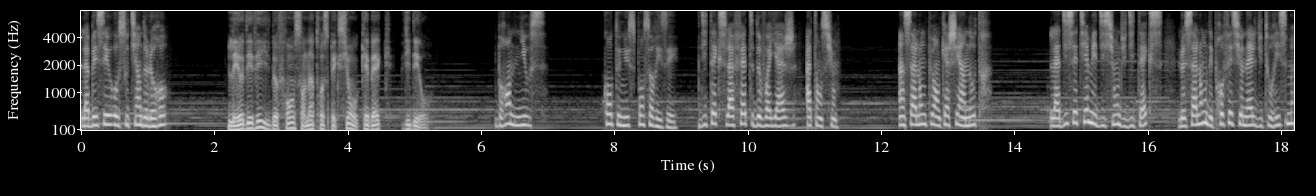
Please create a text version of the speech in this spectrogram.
la BCE au soutien de l'euro? Les EDV Île-de-France en introspection au Québec, vidéo. Brand News. Contenu sponsorisé. Ditex la fête de voyage, attention. Un salon peut en cacher un autre La 17e édition du Ditex, le salon des professionnels du tourisme,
